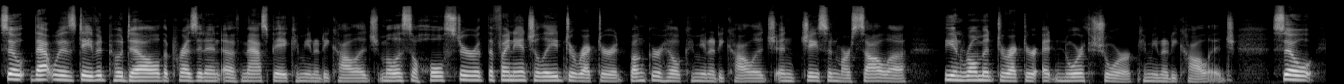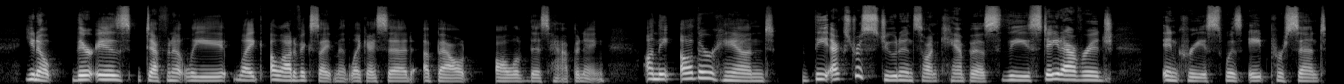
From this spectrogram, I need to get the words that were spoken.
So that was David Podell, the president of Mass Bay Community College, Melissa Holster, the financial aid director at Bunker Hill Community College, and Jason Marsala, the enrollment director at North Shore Community College. So, you know, there is definitely like a lot of excitement, like I said, about all of this happening. On the other hand, the extra students on campus, the state average increase was 8%.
